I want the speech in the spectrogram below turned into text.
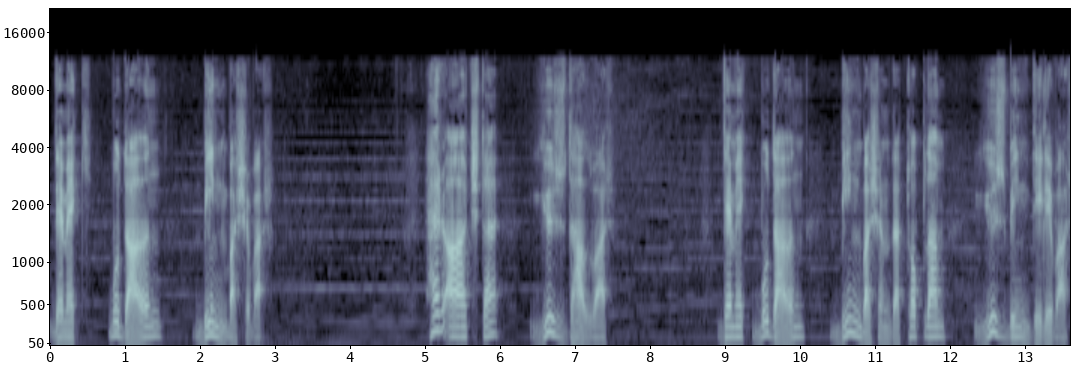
Demek bu dağın bin başı var. Her ağaçta yüz dal var. Demek bu dağın bin başında toplam yüz bin dili var.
